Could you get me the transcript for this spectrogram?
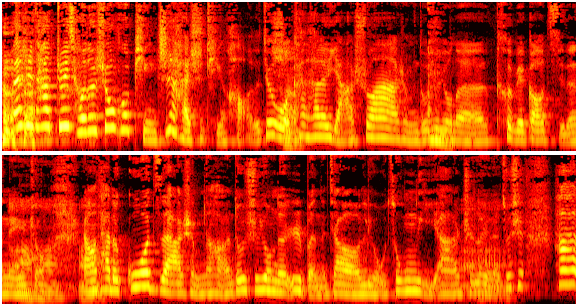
但是他追求的生活品质还是挺好的。就是我看他的牙刷啊，什么都是用的特别高级的那一种然后他的锅子啊什么的，好像都是用的日本的叫柳宗理啊之类的，就是他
